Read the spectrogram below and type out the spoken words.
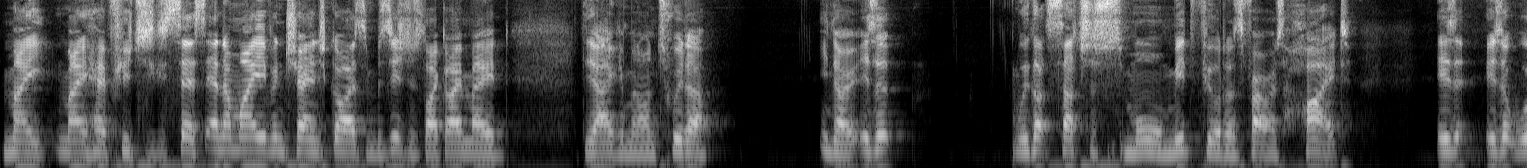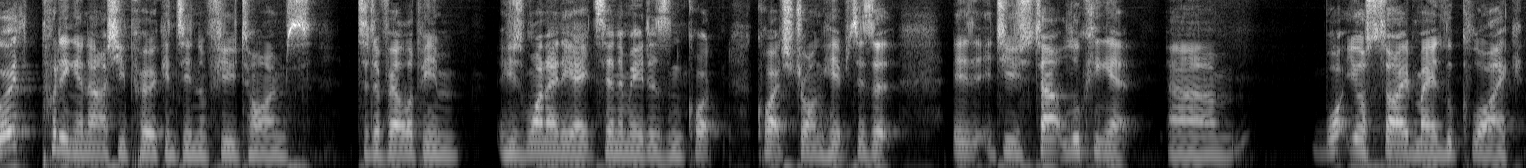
may may have future success, and I may even change guys and positions. Like I made the argument on Twitter. You know, is it we got such a small midfield as far as height? Is it is it worth putting an Archie Perkins in a few times to develop him? He's 188 centimeters and quite quite strong hips. Is it? Is do you start looking at um, what your side may look like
